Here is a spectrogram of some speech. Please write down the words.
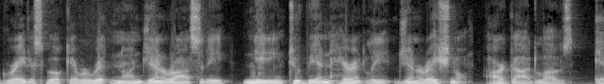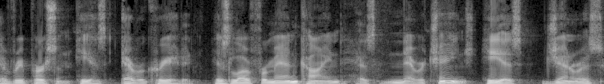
greatest book ever written on generosity needing to be inherently generational. Our God loves every person he has ever created. His love for mankind has never changed. He is generous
